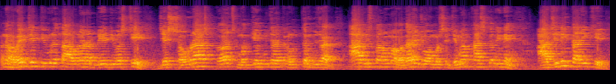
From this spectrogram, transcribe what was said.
અને હવે જે તીવ્રતા આવનારા બે દિવસ છે, જે સૌરાષ્ટ્ર, કચ્છ, મધ્ય ગુજરાત અને ઉત્તર ગુજરાત, આ વિસ્તારોમાં વધારે જોવા મળશે, જેમાં ખાસ કરીને આજની તારીખે,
